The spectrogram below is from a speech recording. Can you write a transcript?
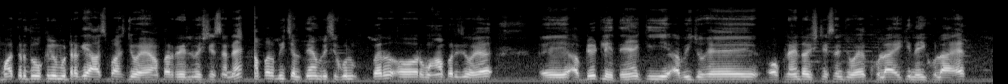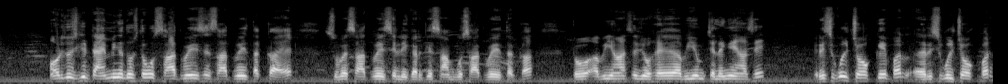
मात्र दो किलोमीटर के आसपास जो है यहाँ पर रेलवे स्टेशन है। यहाँ पर भी चलते हैं हम ऋषिकुल पर और वहाँ पर जो है अपडेट लेते हैं कि अभी जो है ऑफलाइन रजिस्ट्रेशन जो है खुला है कि नहीं खुला है। और जो इसकी टाइमिंग है दोस्तों, वो सात बजे से सात बजे तक का है। सुबह सात बजे से लेकर के शाम को सात बजे तक का। तो अभी यहाँ से जो है, अभी हम चलेंगे यहाँ से। ऋषिकुल चौक के पर, ऋषिकुल चौक पर।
